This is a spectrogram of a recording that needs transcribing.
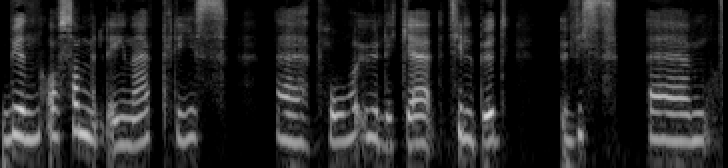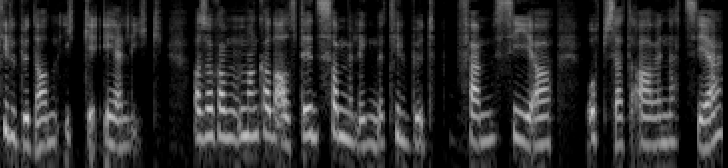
begynne å sammenligne pris eh, på ulike tilbud hvis eh, tilbudene ikke er like. Altså kan, man kan alltid sammenligne tilbud på fem sider oppsett av en nettside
